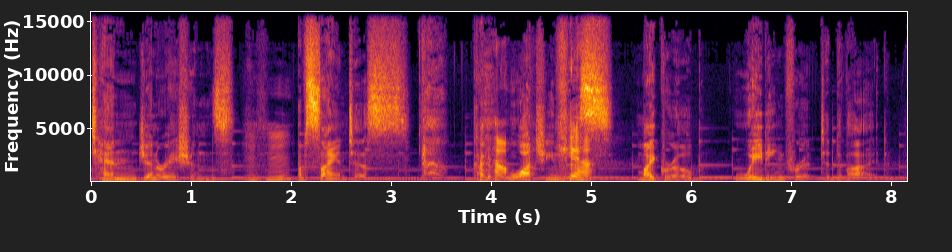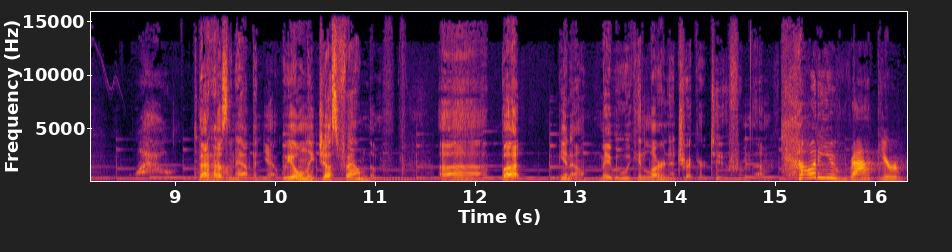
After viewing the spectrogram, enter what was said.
ten generations Mm-hmm. of scientists kind of Wow. watching Yeah. this microbe, waiting for it to divide. Wow. That hasn't happened yet. We only just found them. Uh, but, you know, maybe we can learn a trick or two from them. How do you wrap your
